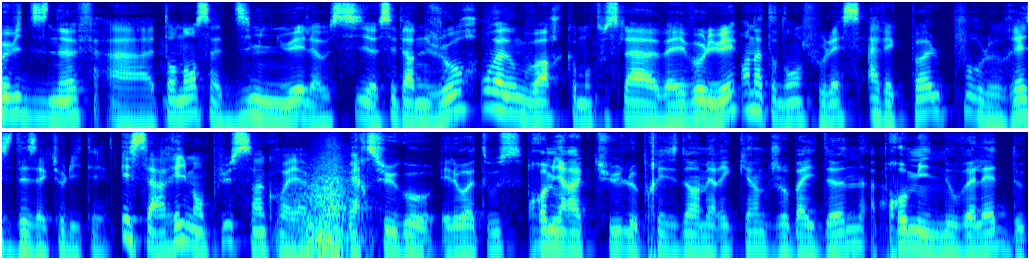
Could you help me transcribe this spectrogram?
Covid-19 a tendance à diminuer là aussi euh, ces derniers jours. On va donc voir comment tout cela va évoluer. En attendant, je vous laisse avec Paul pour le reste des actualités. Et ça rime en plus, c'est incroyable. Merci Hugo, hello à tous. Première actu, le président américain Joe Biden a promis une nouvelle aide de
